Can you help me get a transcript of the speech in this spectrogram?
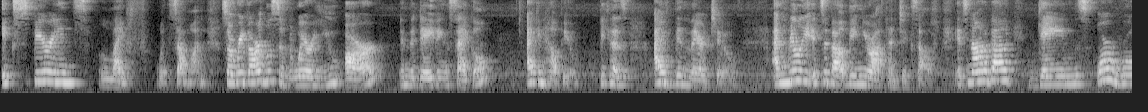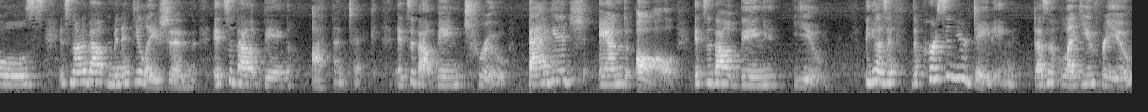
experience life with someone. So regardless of where you are in the dating cycle, I can help you because I've been there too. And really, it's about being your authentic self. It's not about games or rules. It's not about manipulation. It's about being authentic. It's about being true. Baggage and all. It's about being you. Because if the person you're dating doesn't like you for you,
